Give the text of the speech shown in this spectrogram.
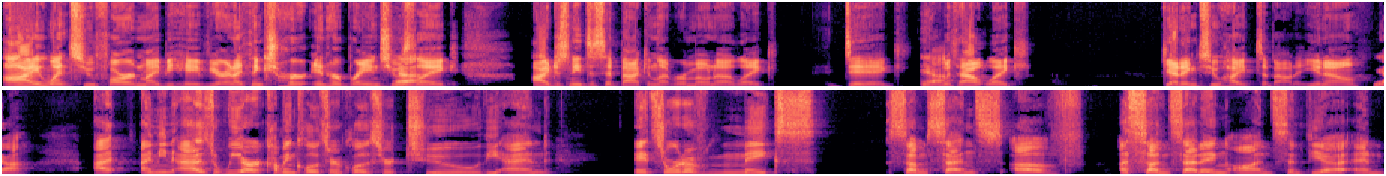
I went too far in my behavior. And I think her in her brain, she Yeah. was like, I just need to sit back and let Ramona like dig Yeah. without like getting too hyped about it, you know? Yeah. I I mean as we are coming closer and closer to the end, it sort of makes some sense of a sunsetting on Cynthia and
